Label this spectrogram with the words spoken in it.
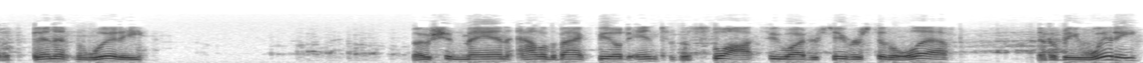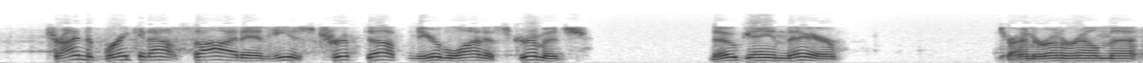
with Bennett and Whitty. Motion man out of the backfield into the slot. Two wide receivers to the left. It'll be Whitty trying to break it outside, and he is tripped up near the line of scrimmage. No gain there. Trying to run around that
